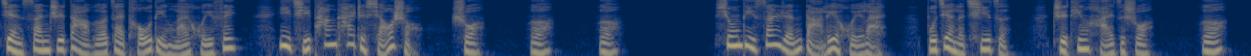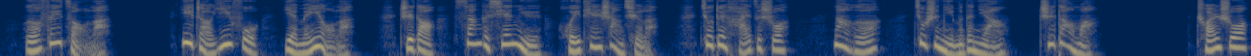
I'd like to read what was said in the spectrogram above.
见三只大鹅在头顶来回飞，一齐摊开着小手说：“鹅，鹅。”兄弟三人打猎回来，不见了妻子，只听孩子说：“鹅，鹅飞走了。”一找衣服也没有了，知道三个仙女回天上去了，就对孩子说：“那鹅就是你们的娘，知道吗？”传说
